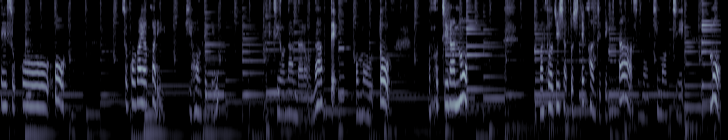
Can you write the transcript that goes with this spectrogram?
でそこをそこがやっぱり基本的に必要なんだろうなって思うとまあこちらの、まあ、当事者として感じてきたその気持ちも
